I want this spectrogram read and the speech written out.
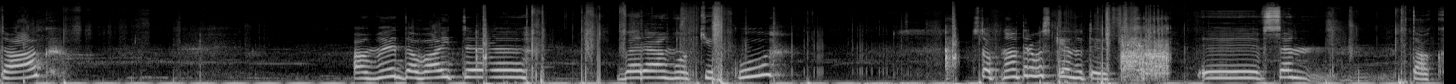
Так. А ми давайте беремо кірку. Стоп, нам треба скинути. Е, все. Так.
